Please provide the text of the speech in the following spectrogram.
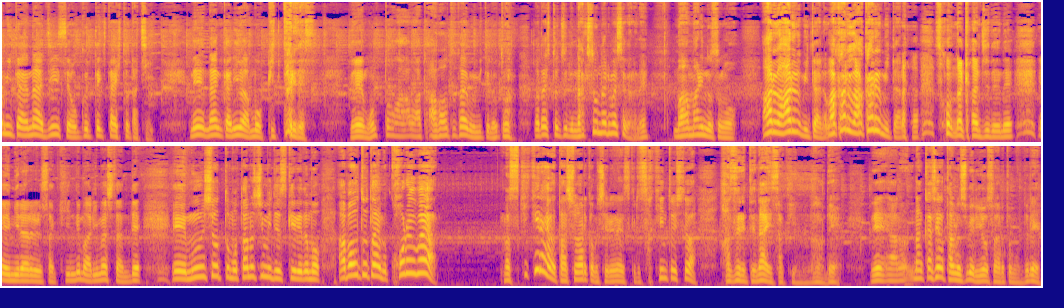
ーみたいな人生を送ってきた人たち、ね、なんかにはもうぴったりです。ね、本当は、アバウトタイム見てると、私途中で泣きそうになりましたからね。まあ、あまりのその、あるあるみたいな、わかるわかるみたいな、そんな感じでね、えー、見られる作品でもありましたんで、えー、ムーンショットも楽しみですけれども、アバウトタイム、これは、まあ、好き嫌いは多少あるかもしれないですけど、作品としては外れてない作品なので、ね、あの、何かしら楽しめる要素あると思うんでね、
